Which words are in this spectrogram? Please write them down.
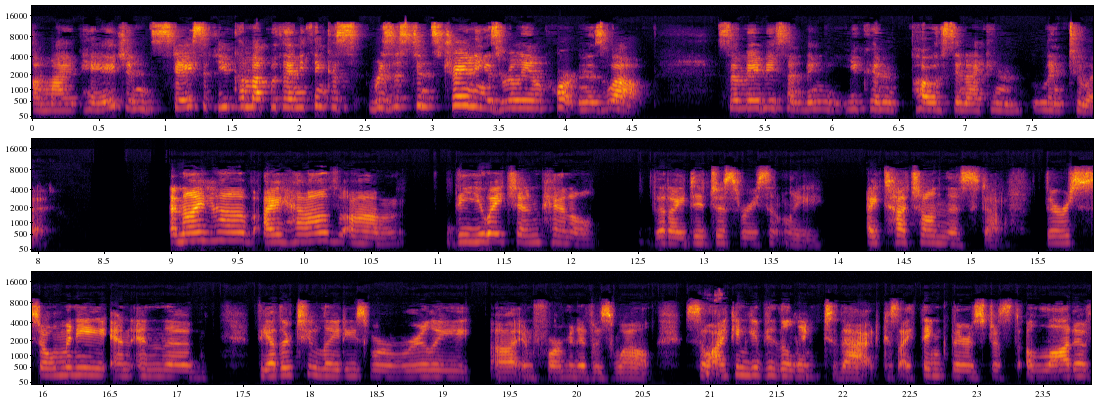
on my page. And Stace, if you come up with anything, because resistance training is really important as well. So maybe something you can post and I can link to it. And I have I have um, the UHN panel that I did just recently. I touch on this stuff. There's so many, and and the the other two ladies were really uh, informative as well. So I can give you the link to that because I think there's just a lot of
